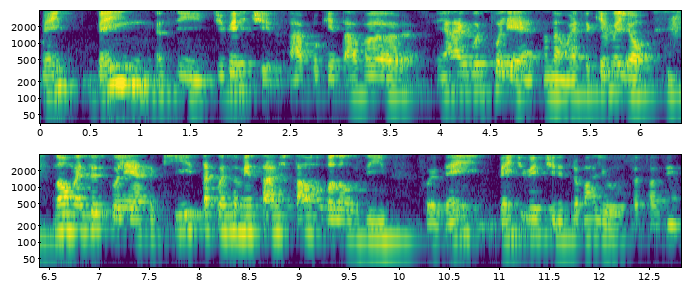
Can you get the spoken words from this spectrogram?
bem, bem, assim, divertido, sabe? Porque tava assim, ah, eu vou escolher essa. Não, essa aqui é melhor. Não, mas se eu escolher essa aqui, tá com essa mensagem tal no balãozinho. Foi bem, bem divertido e trabalhoso tá fazendo.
